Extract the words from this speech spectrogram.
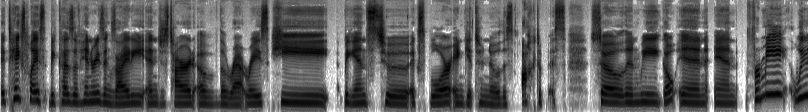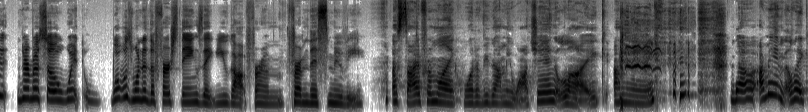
it takes place because of henry's anxiety and just tired of the rat race he begins to explore and get to know this octopus so then we go in and for me we norma so what what was one of the first things that you got from from this movie Aside from like, what have you got me watching? Like, I mean, no, I mean, like,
